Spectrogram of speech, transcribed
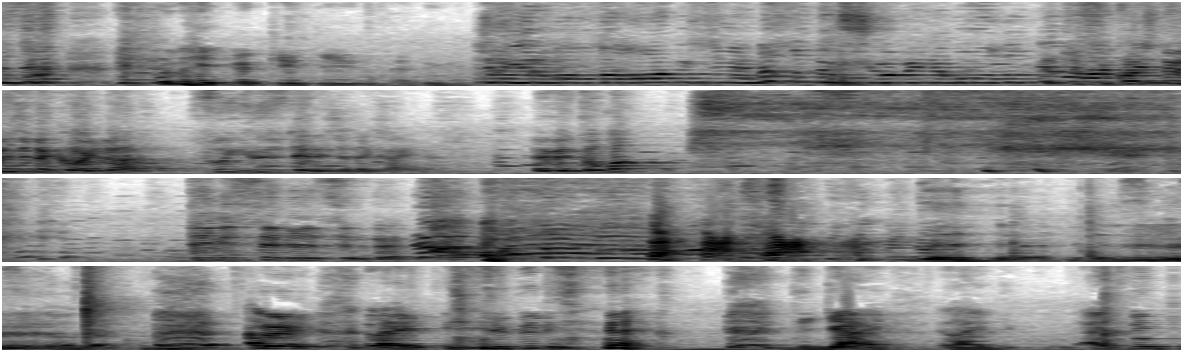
sıcak. like, okay, okay. Hayır vallahi abisine nasıl düşüyor benim oğlum? Peki su kaç derecede kaynar? Su 100 derecede kaynar. Evet ama deniz seviyesinde. Deniz seviyesi değil mi sen? I mean, like the thing is, the guy, like, I think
